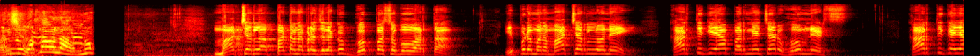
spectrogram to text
మనుషులు ఎట్లా మాచర్ల పట్టణ ప్రజలకు గొప్ప శుభవార్త. ఇప్పుడు మన మాచర్లలోనే Karthikeya furniture home needs. Karthikeya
